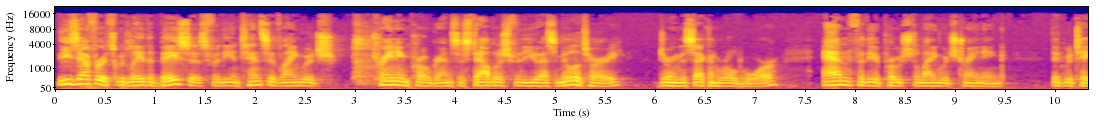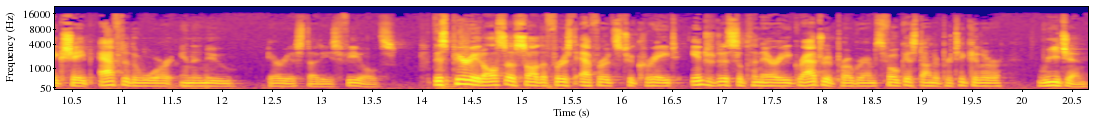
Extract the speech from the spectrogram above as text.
These efforts would lay the basis for the intensive language training programs established for the U.S. military during the Second World War and for the approach to language training that would take shape after the war in the new area studies fields. This period also saw the first efforts to create interdisciplinary graduate programs focused on a particular region.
